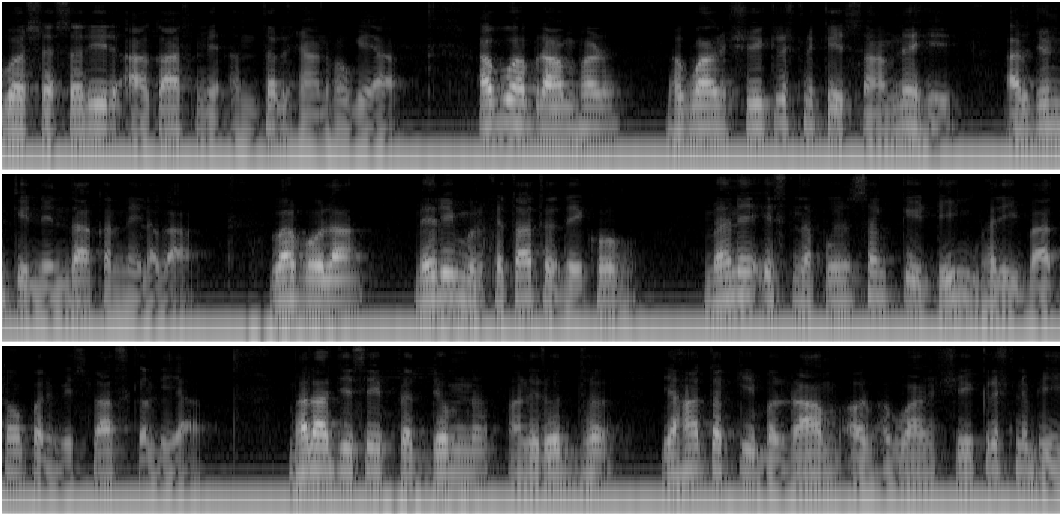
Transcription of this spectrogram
वह सशरीर आकाश में अंतर ध्यान हो गया। अब वह ब्राह्मण भगवान श्री कृष्ण के सामने ही अर्जुन की निंदा करने लगा। वह बोला, मेरी मूर्खता तो देखो, मैंने इस नपुंसक की डींग भरी बातों पर विश्वास कर लिया। भला जिसे प्रद्युम्न, अनिरुद्ध, यहाँ तक कि बलराम और भगवान श्री कृष्ण भी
